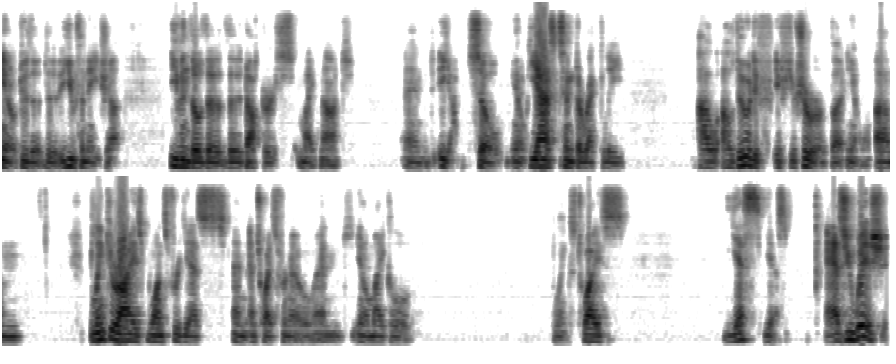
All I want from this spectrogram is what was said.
you know, do the, the euthanasia, even though the, the doctors might not. And, yeah, so, you know, he asks him directly, I'll, I'll do it if, if you're sure, but, you know, um, blink your eyes once for yes and, and twice for no. And, you know, Michael blinks twice. Yes, yes. As you wish.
